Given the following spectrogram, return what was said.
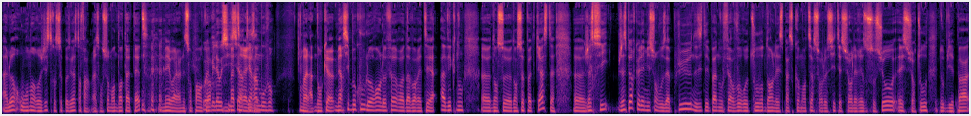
à l'heure où on enregistre ce podcast. Enfin elles sont sûrement dans ta tête mais voilà elles ne sont pas encore mais là aussi c'est un terrain mouvant voilà, donc euh, merci beaucoup Laurent Lefebvre d'avoir été avec nous euh, dans, ce, dans ce podcast. Euh. J'espère que l'émission vous a plu. N'hésitez pas à nous faire vos retours dans l'espace commentaires sur le site et sur les réseaux sociaux. Et surtout, n'oubliez pas,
